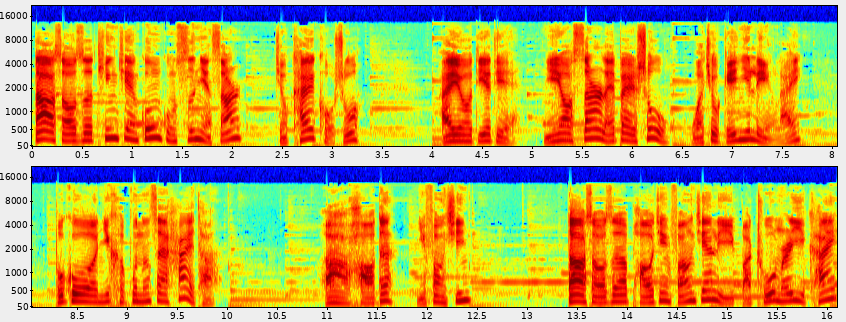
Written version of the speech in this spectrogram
大嫂子听见公公思念三儿，就开口说：“哎呦，爹爹，你要三儿来拜寿，我就给你领来。不过你可不能再害他。”啊，好的，你放心。大嫂子跑进房间里，把橱门一开，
